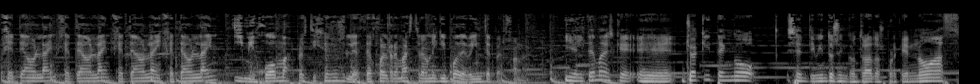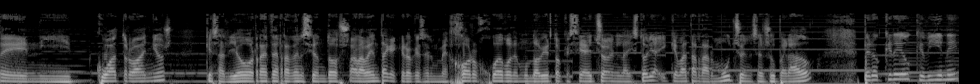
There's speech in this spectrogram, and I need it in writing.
GTA Online, GTA Online, GTA Online, GTA Online, y mis juegos más prestigiosos les dejo el remaster a un equipo de 20 personas. Y el tema es que eh, yo aquí tengo sentimientos encontrados, porque no hace ni cuatro años que salió Red Dead Redemption 2 a la venta, que creo que es el mejor juego de mundo abierto que se ha hecho en la historia y que va a tardar mucho en ser superado, pero creo que viene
